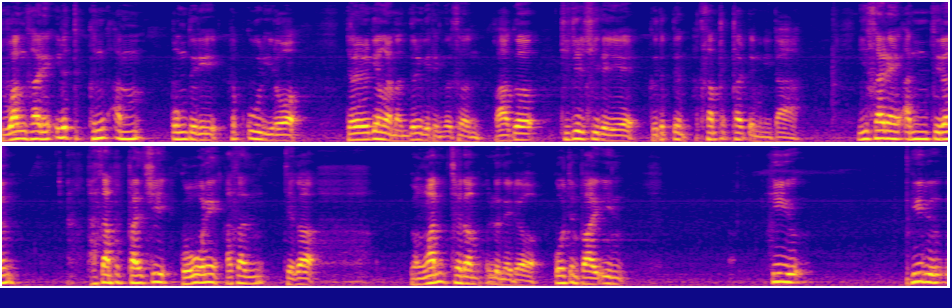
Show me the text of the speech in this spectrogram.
주황산에 이렇듯 큰 암봉들이 이뤄 절경을 만들게 된 것은 과거 지질 시대에 거듭된 학산 폭발 때문이다. 이 산의 암질은 하산 폭발 시 고온의 하산재가 용암처럼 흘러내려 꽂은 바위인 희유 희류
